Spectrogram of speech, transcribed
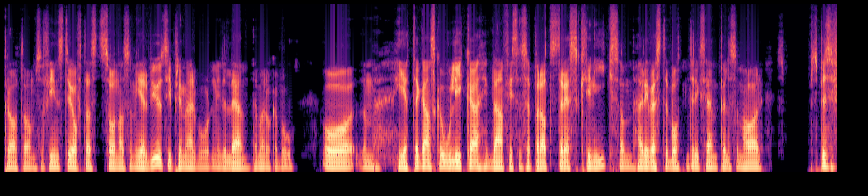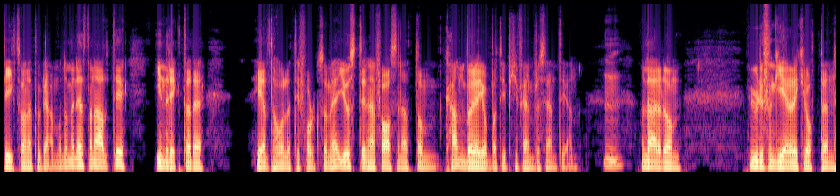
pratar om så finns det ju oftast sådana som erbjuds i primärvården i det län där man råkar bo. Och de heter ganska olika. Ibland finns det separat stressklinik som här i Västerbotten till exempel som har specifikt sådana program. Och de är nästan alltid inriktade helt och hållet till folk som är just i den här fasen att de kan börja jobba typ 25 procent igen. Mm. Och lära dem hur det fungerar i kroppen.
